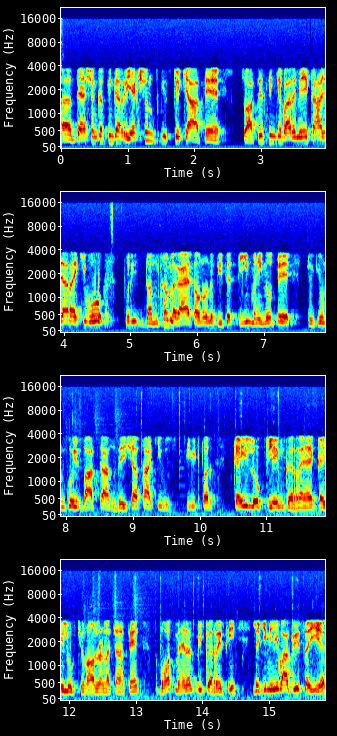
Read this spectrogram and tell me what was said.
दयाशंकर सिंह का रिएक्शन इस पे क्या आते हैं? स्वाति सिंह के बारे में ये कहा जा रहा है कि वो पूरी दमखम लगाया था उन्होंने बीते तीन महीनों से, क्योंकि उनको इस बात का अंदेशा था कि उस सीट पर कई लोग क्लेम कर रहे हैं, कई लोग चुनाव लड़ना चाहते हैं तो बहुत मेहनत भी कर रही थी। लेकिन ये बात भी सही है,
